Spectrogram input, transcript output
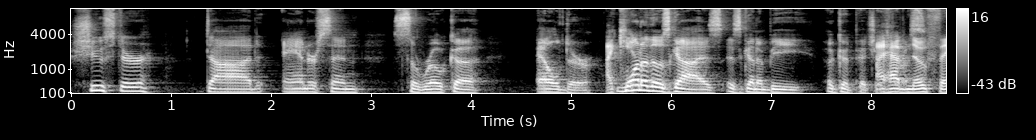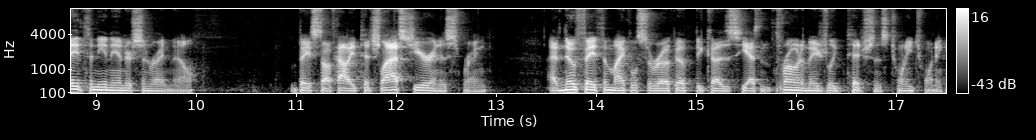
Shuster, Dodd, Anderson, Soroka, Elder, one of those guys is going to be a good pitcher. I have us. no faith in Ian Anderson right now, based off how he pitched last year in his spring. I have no faith in Michael Soroka because he hasn't thrown a major league pitch since 2020.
